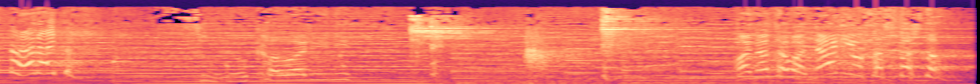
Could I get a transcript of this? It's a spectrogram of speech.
ターライト。その代わりにあなたは何を差し出した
